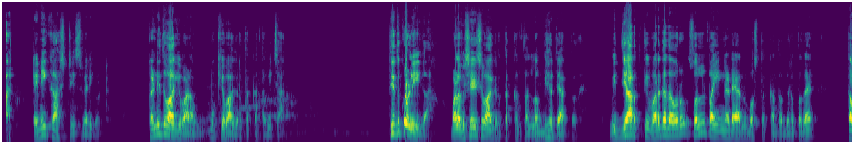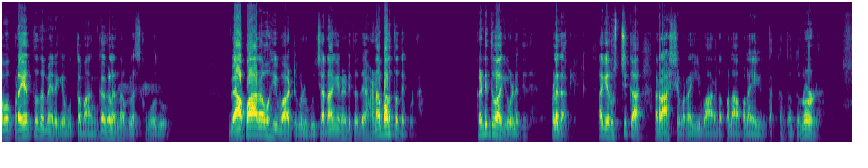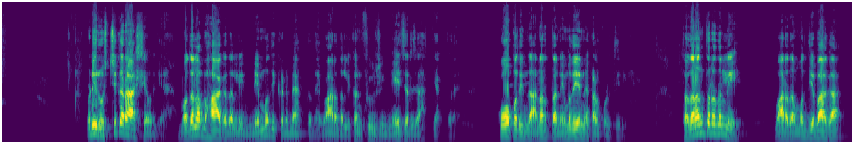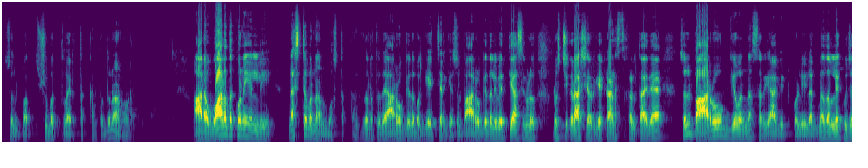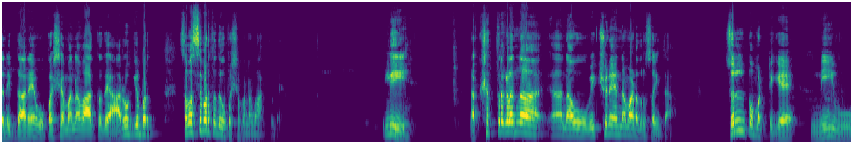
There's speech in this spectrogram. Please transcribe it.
at any cost is very good ಖಂಡಿತವಾಗಿ ಭಾಳ ಮುಖ್ಯವಾಗಿರ್ತಕ್ಕಂಥ ವಿಚಾರ. ತಿದ್ಕೊಳ್ಳಿ ಈಗ ಭಾಳ ವಿಶೇಷವಾಗಿರ್ತಕ್ಕಂಥ ಲಭ್ಯತೆ ಆಗ್ತದೆ. ವಿದ್ಯಾರ್ಥಿ ವರ್ಗದವರು ಸ್ವಲ್ಪ ಹಿನ್ನಡೆ ಅನುಭವಿಸ್ತಕ್ಕಂಥದ್ದು ಇರ್ತದೆ. ತಮ್ಮ ಪ್ರಯತ್ನದ ಮೇರೆಗೆ ಉತ್ತಮ ಅಂಕಗಳನ್ನು ಗಳಿಸ್ಕೋಬೋದು. ವ್ಯಾಪಾರ ವಹಿವಾಟುಗಳಿಗೂ ಚೆನ್ನಾಗಿ ನಡೀತದೆ, ಹಣ ಬರ್ತದೆ ಕೂಡ. ಖಂಡಿತವಾಗಿ ಒಳ್ಳೆದಿದೆ ಒಳ್ಳೆಯದಾಗಲಿ ಹಾಗೆ ರುಚಿಕ ರಾಶಿಯವರ ಈ ವಾರದ ಫಲಾಫಲ ಹೇಗಿರ್ತಕ್ಕಂಥದ್ದು ನೋಡೋಣ. ನೋಡಿ, ವೃಶ್ಚಿಕ ರಾಶಿಯವರಿಗೆ ಮೊದಲ ಭಾಗದಲ್ಲಿ ನೆಮ್ಮದಿ ಕಡಿಮೆ ಆಗ್ತದೆ. ವಾರದಲ್ಲಿ ಕನ್ಫ್ಯೂಷನ್ ನೇಚರ್ ಜಾಸ್ತಿ ಆಗ್ತದೆ. ಕೋಪದಿಂದ ಅನರ್ಥ, ನೆಮ್ಮದಿಯನ್ನು ಕಳ್ಕೊಳ್ತೀರಿ. ತದನಂತರದಲ್ಲಿ ವಾರದ ಮಧ್ಯಭಾಗ ಸ್ವಲ್ಪ ಶುಭತ್ವ ಇರತಕ್ಕಂಥದ್ದು ನಾನು ನೋಡಿದ್ವಿ ಆರ ವಾರದ ಕೊನೆಯಲ್ಲಿ ನಷ್ಟವನ್ನು ಅನುಭವಿಸ್ತಕ್ಕಂಥದ್ದು ಇರ್ತದೆ. ಆರೋಗ್ಯದ ಬಗ್ಗೆ ಎಚ್ಚರಿಕೆ, ಸ್ವಲ್ಪ ಆರೋಗ್ಯದಲ್ಲಿ ವ್ಯತ್ಯಾಸಗಳು ವೃಶ್ಚಿಕ ರಾಶಿಯವರಿಗೆ ಕಾಣಿಸ್ಕೊಳ್ತಾ ಇದೆ. ಸ್ವಲ್ಪ ಆರೋಗ್ಯವನ್ನು ಸರಿಯಾಗಿ ಇಟ್ಕೊಳ್ಳಿ. ಲಗ್ನದಲ್ಲೇ ಕುಜನಿದ್ದಾನೆ, ಉಪಶಮನವಾಗ್ತದೆ. ಆರೋಗ್ಯ ಬರ್, ಸಮಸ್ಯೆ ಬರ್ತದೆ, ಉಪಶಮನವಾಗ್ತದೆ. ಇಲ್ಲಿ ನಕ್ಷತ್ರಗಳನ್ನು ನಾವು ವೀಕ್ಷಣೆಯನ್ನು ಮಾಡಿದ್ರು ಸಹಿತ ಸ್ವಲ್ಪ ಮಟ್ಟಿಗೆ ನೀವು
